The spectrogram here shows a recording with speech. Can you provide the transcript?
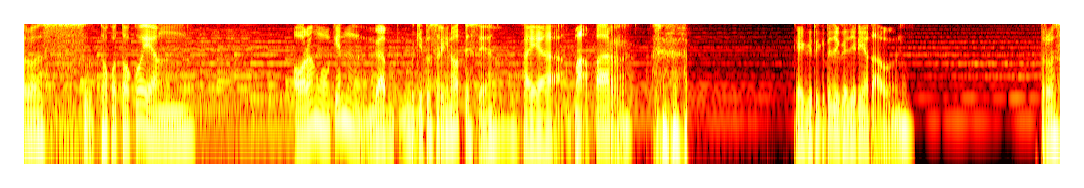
Terus toko-toko yang orang mungkin nggak begitu sering notice ya, kayak Makpar. kayak gitu-gitu juga jadinya tahu. Terus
